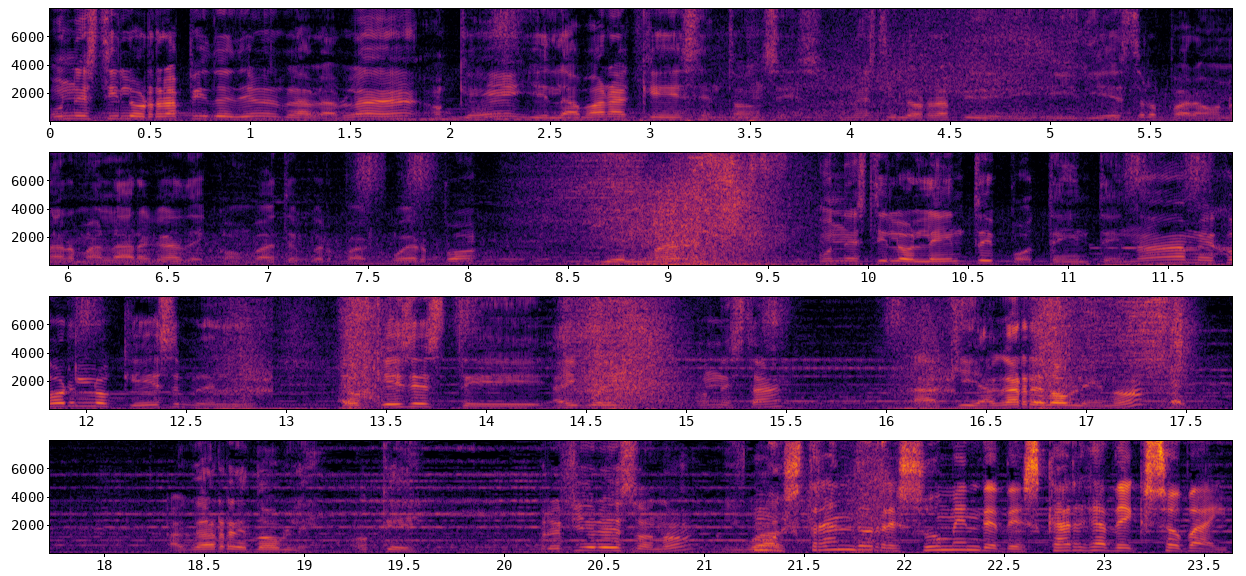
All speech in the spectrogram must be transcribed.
Un estilo rápido y bla bla bla. Ok, ¿y la vara qué es entonces? Un estilo rápido y diestro para un arma larga de combate cuerpo a cuerpo. Y el man, un estilo lento y potente. No, mejor lo que es el, lo que es este. Ay, güey, ¿dónde está? Aquí, agarre doble, ¿no? Agarre doble, ok. Prefiero eso, ¿no? Igual. Mostrando resumen de descarga de Exobyte.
